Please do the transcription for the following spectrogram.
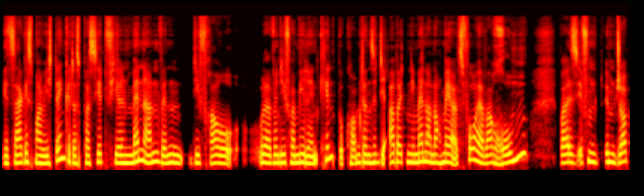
jetzt sage ich es mal, wie ich denke, das passiert vielen Männern, wenn die Frau oder wenn die Familie ein Kind bekommt, dann sind die, arbeiten die Männer noch mehr als vorher. Warum? Weil sie im, im Job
